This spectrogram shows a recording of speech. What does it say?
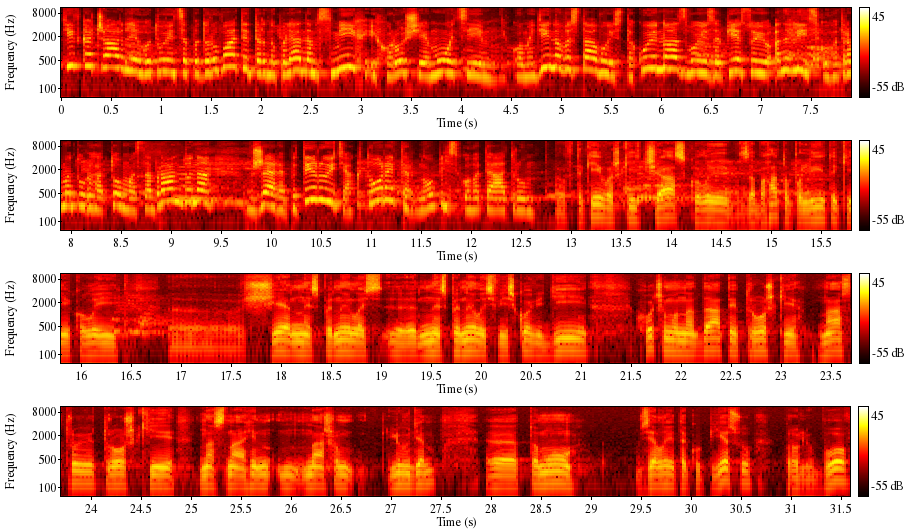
Тітка Чарлі готується подарувати тернополянам сміх і хороші емоції. Комедійну виставу із такою назвою за п'єсою англійського драматурга Томаса Брандона вже репетирують актори Тернопільського театру. В такий важкий час, коли забагато політики, коли е, ще не спинились, е, не спинились військові дії, хочемо надати трошки настрою, трошки наснаги нашим людям. Е, тому взяли таку п'єсу про любов,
